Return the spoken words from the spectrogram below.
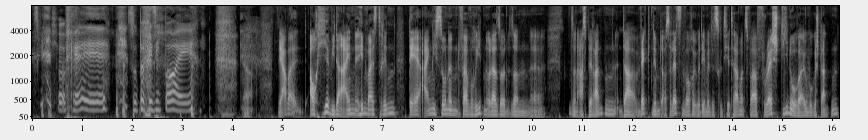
Das geht nicht. Okay, super busy boy. ja. Ja, aber auch hier wieder ein Hinweis drin, der eigentlich so einen Favoriten oder so, so einen äh, so einen Aspiranten da wegnimmt aus der letzten Woche, über den wir diskutiert haben. Und zwar Fresh Dino war irgendwo gestanden.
